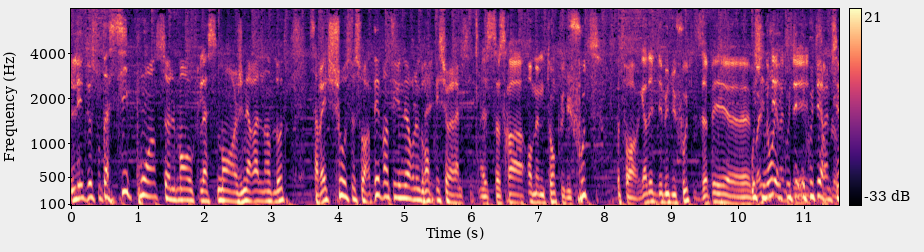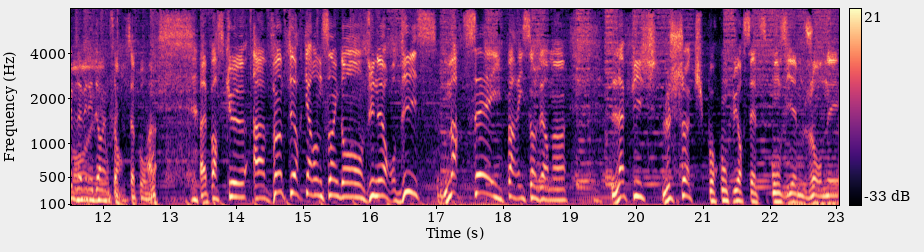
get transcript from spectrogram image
Les deux sont à 6 points seulement au classement général l'un de l'autre. Ça va être chaud ce soir, dès 21h, le Grand Prix sur RMC. Ce sera en même temps que du foot. Il faudra regarder le début du foot, zapper. euh, Ou ouais, sinon, écoutez- écoutez RMC, vous avez les deux en euh, même temps. Tout ça pour vous. Euh, Parce que à 20h45 dans 1h10, Marseille, Paris Saint-Germain. L'affiche, le choc pour conclure cette onzième journée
